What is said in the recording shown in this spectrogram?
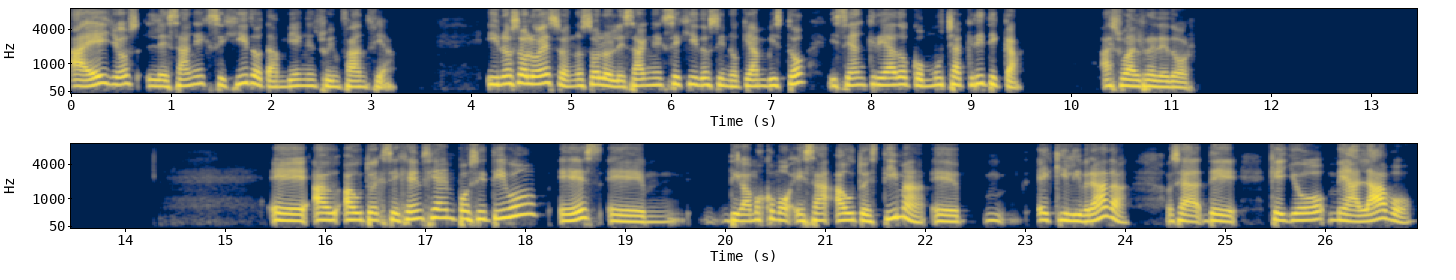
a ellos les han exigido también en su infancia. Y no solo eso, no solo les han exigido, sino que han visto y se han criado con mucha crítica a su alrededor. Eh, autoexigencia en positivo es, em, digamos, como esa autoestima eh, equilibrada, o sea, de que yo me alabo,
